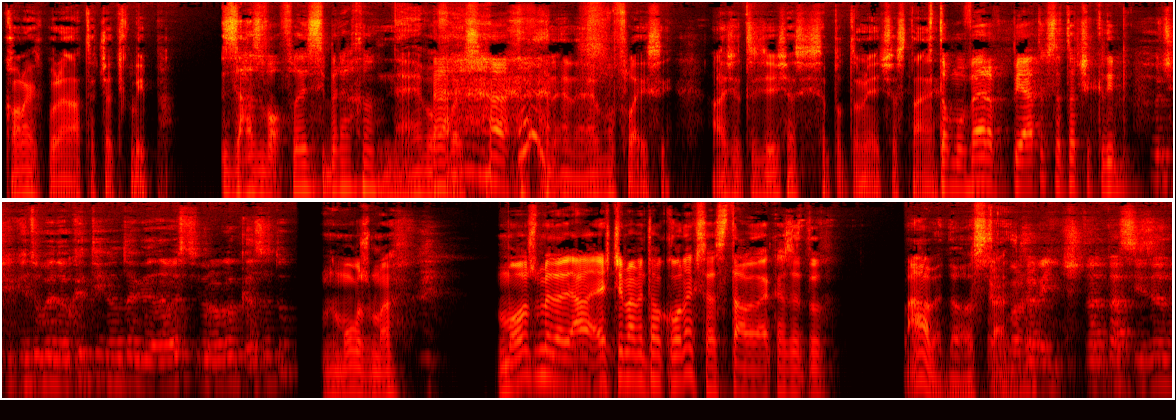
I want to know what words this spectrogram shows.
Connect bude natáčať klip. Zas Foflejsi, bracho. Ne, vo Flacey. ne, ne, vo Flacey. Ale že to tiež asi sa potom niečo stane. Tomu ver, v piatok sa točí klip. Počkaj, keď tu bude do Ketino, tak namestím rovno kazetu? No, môžeme. Môžeme dať, ale ešte máme toho Konexa stále na kazetu. Máme dosť. Môže byť štvrtá season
